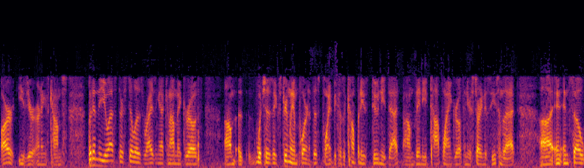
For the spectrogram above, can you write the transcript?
are easier earnings comps, but in the U.S. there still is rising economic growth. Um, which is extremely important at this point because the companies do need that. Um, they need top line growth, and you're starting to see some of that. Uh, and, and so,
